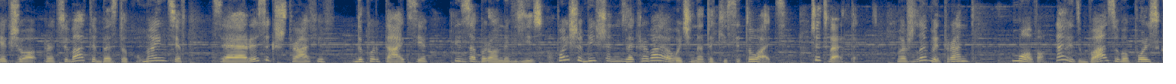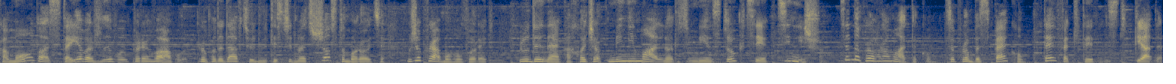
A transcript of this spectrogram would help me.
якщо працювати без документів, це ризик штрафів, депортації і заборони в'їзду. Польща більше не закриває очі на такі ситуації. Четверте важливий тренд. Мова навіть базова польська мова стає важливою перевагою. Роботодавці у 2026 році вже прямо говорять: людина, яка хоча б мінімально розуміє інструкції, цінніша. Це не про граматику, це про безпеку та ефективність. П'яте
